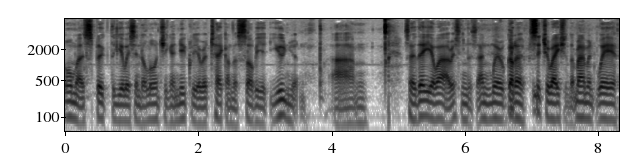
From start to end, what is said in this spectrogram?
almost spooked the US into launching a nuclear attack on the Soviet Union. Um, so there you are, isn't it? And we've got a situation at the moment where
